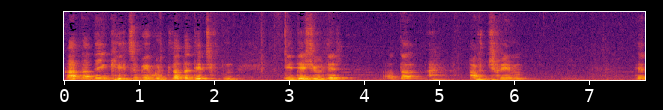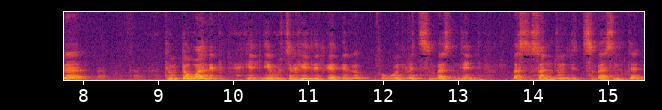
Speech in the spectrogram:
гадаадын хилцүүгийн хүртэл одоо тэр чигт нь эдэшүүлэл одоо авчих юм тэр төвдөгөө нэг хэлний хүчирхийлэлгээд нэг өгүүл бичсэн байсан тэнд бас сонь зүйл идсэн байсан л дээ.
